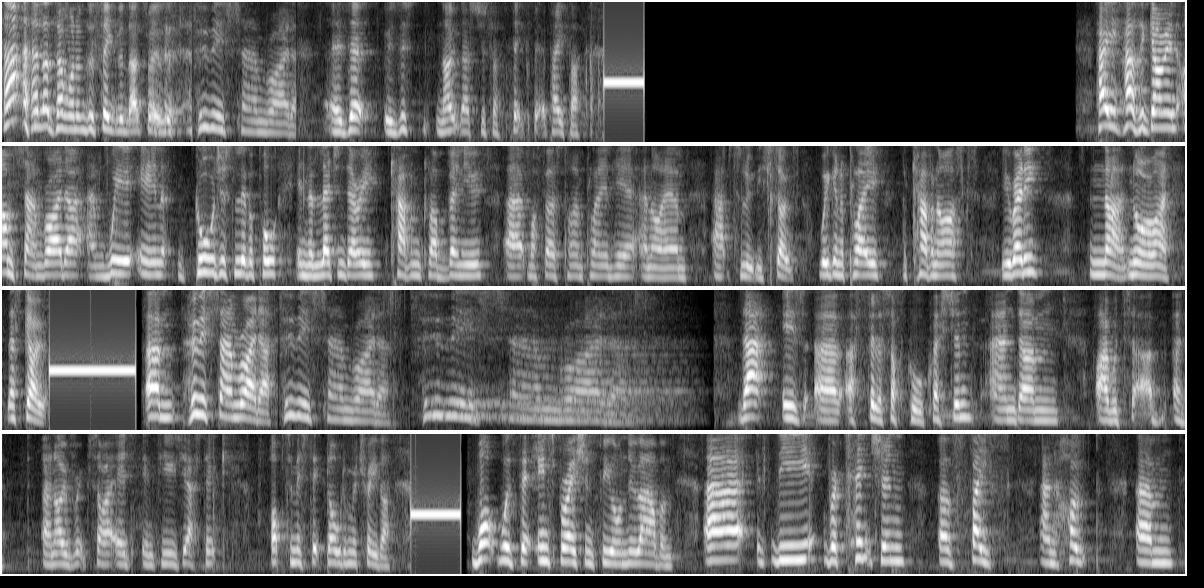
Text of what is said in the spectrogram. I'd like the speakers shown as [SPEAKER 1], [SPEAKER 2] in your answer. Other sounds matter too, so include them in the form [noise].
[SPEAKER 1] [laughs] and I don't want them to think that that's what it was. Who is Sam Ryder? Is that is this? No, that's just a thick bit of paper. Hey, how's it going? I'm Sam Ryder, and we're in gorgeous Liverpool in the legendary Cavern Club venue. Uh, my first time playing here, and I am absolutely stoked. We're going to play the Cavern Asks. You ready? No, nor am I. Let's go. Um, who is Sam Ryder? Who is Sam Ryder? Who is Sam Ryder? That is a, a philosophical question, and um, I would say a, a, an overexcited, enthusiastic, optimistic golden retriever. What was the inspiration for your new album? Uh, the retention of faith and hope. Um,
